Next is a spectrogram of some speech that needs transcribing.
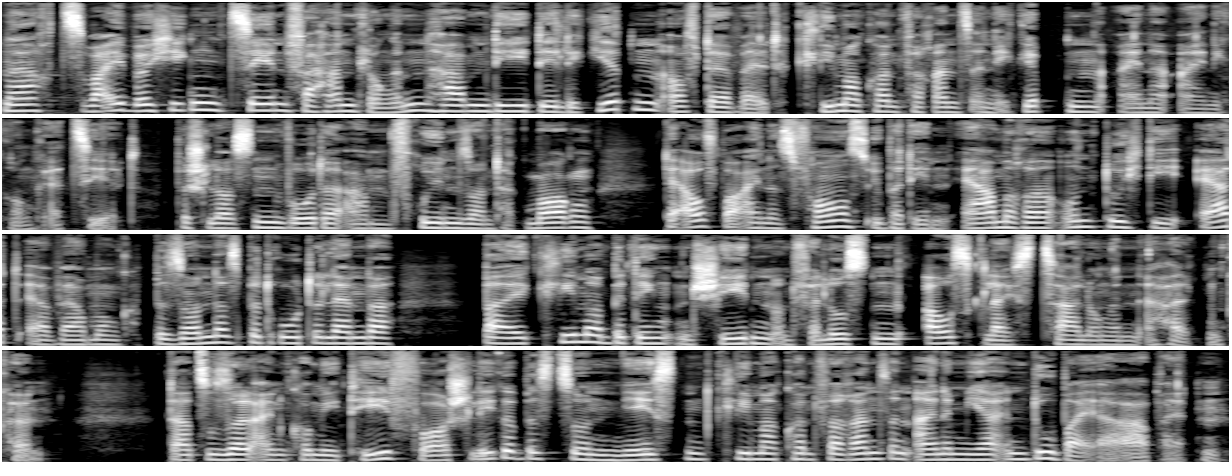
Nach zweiwöchigen zehn Verhandlungen haben die Delegierten auf der Weltklimakonferenz in Ägypten eine Einigung erzielt. Beschlossen wurde am frühen Sonntagmorgen der Aufbau eines Fonds, über den ärmere und durch die Erderwärmung besonders bedrohte Länder bei klimabedingten Schäden und Verlusten Ausgleichszahlungen erhalten können. Dazu soll ein Komitee Vorschläge bis zur nächsten Klimakonferenz in einem Jahr in Dubai erarbeiten.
